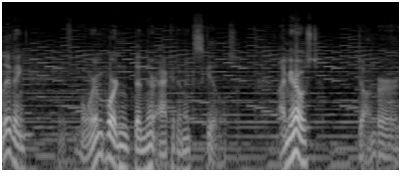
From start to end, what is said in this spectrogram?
living is more important than their academic skills. I'm your host, Don Berg.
